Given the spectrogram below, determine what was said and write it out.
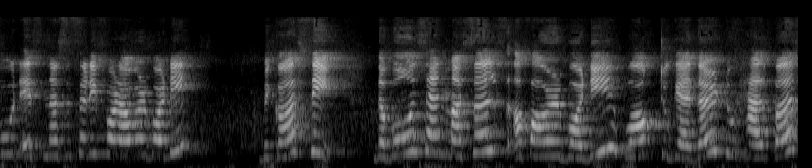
food is necessary for our body? Because see, the bones and muscles of our body work together to help us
